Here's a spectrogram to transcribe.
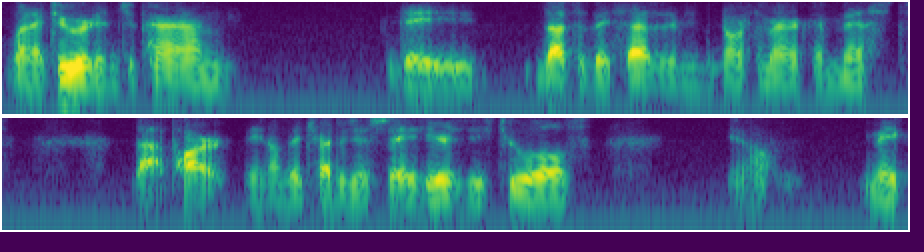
when I toured in Japan, they that's what they said. Mean, North America missed that part. You know, they tried to just say, here's these tools. You know, make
